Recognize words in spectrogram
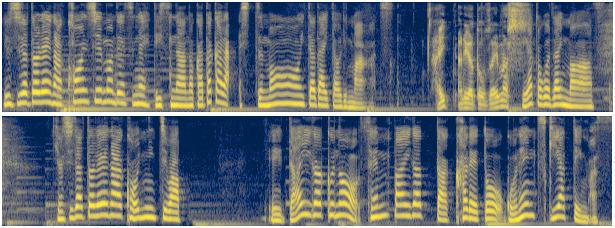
吉田トレーナー今週もですねリスナーの方から質問をいただいております。はいありがとうございます。ありがとうございます。吉田トレーナーこんにちは。え大学の先輩だった彼と5年付き合っています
